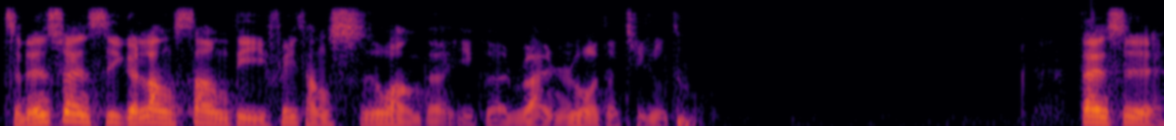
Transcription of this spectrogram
只能算是一个让上帝非常失望的一个软弱的基督徒。但是，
